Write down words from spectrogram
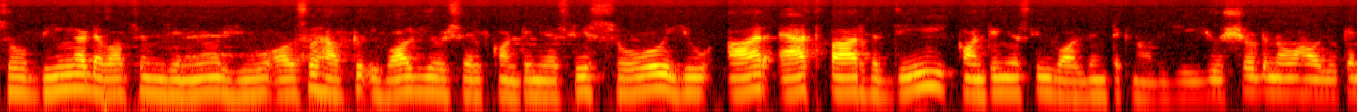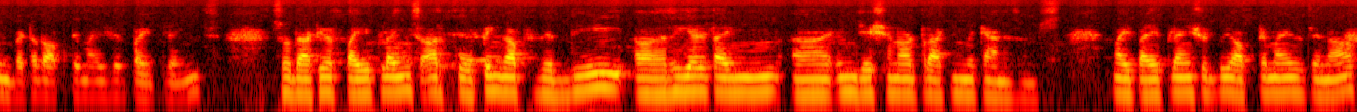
So being a DevOps engineer, you also have to evolve yourself continuously. So you are at par with the continuously evolving technology. You should know how you can better optimize your pipelines so that your pipelines are coping up with the uh, real-time uh, ingestion or tracking mechanisms. My pipeline should be optimized enough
